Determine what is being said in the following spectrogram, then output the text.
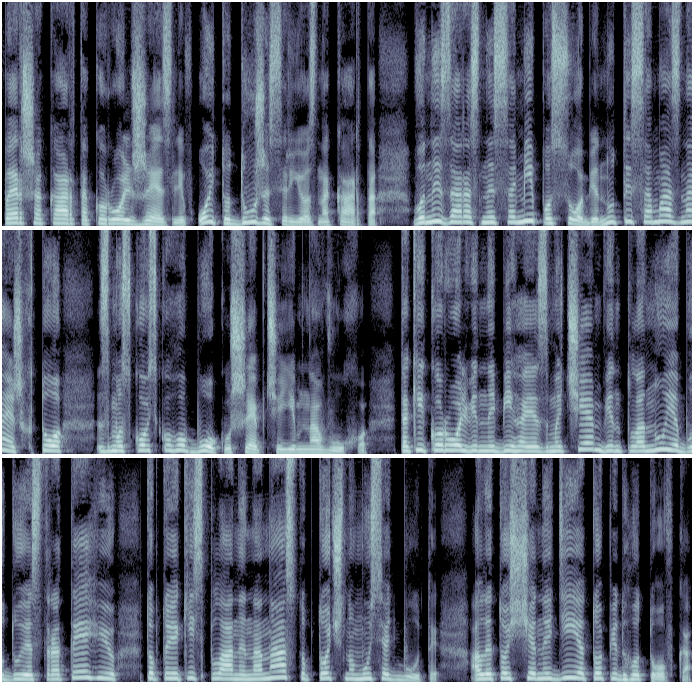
перша карта король жезлів. Ой, то дуже серйозна карта. Вони зараз не самі по собі. Ну, ти сама знаєш, хто з московського боку шепче їм на вухо. Такий король він не бігає з мечем, він планує, будує стратегію, тобто якісь плани на наступ точно мусять бути. Але то ще не дія, то підготовка.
